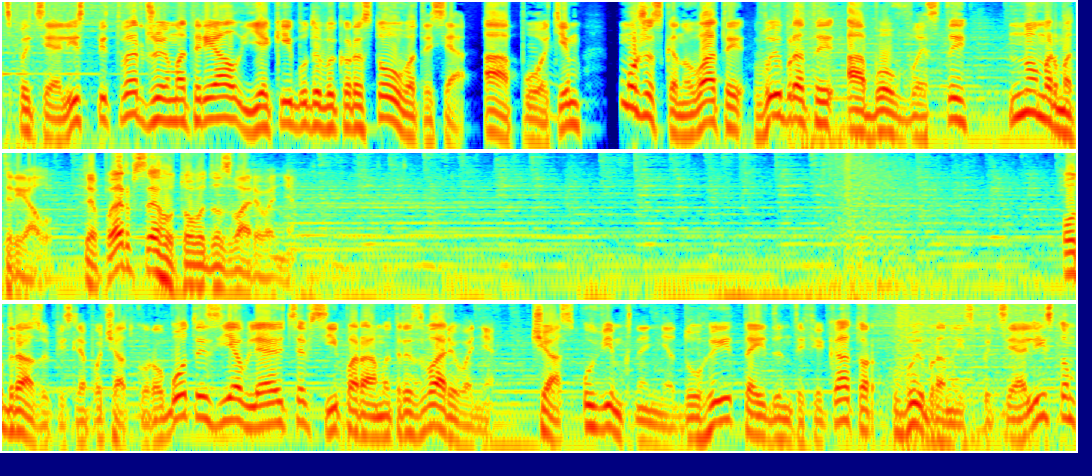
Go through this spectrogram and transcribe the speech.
Спеціаліст підтверджує матеріал, який буде використовуватися, а потім може сканувати, вибрати або ввести номер матеріалу. Тепер все готове до зварювання. Одразу після початку роботи з'являються всі параметри зварювання. Час увімкнення дуги та ідентифікатор, вибраний спеціалістом,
